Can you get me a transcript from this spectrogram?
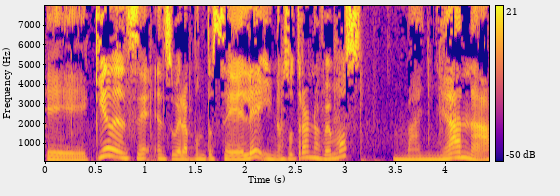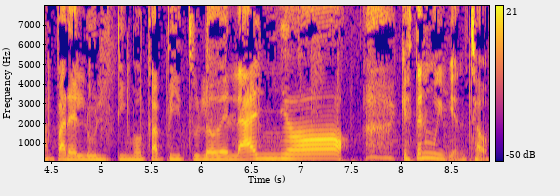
Eh, quédense en subela.cl y nosotras nos vemos mañana para el último capítulo del año. Que estén muy bien, chao.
